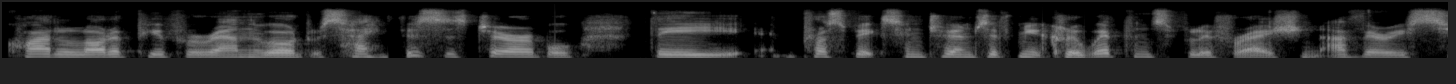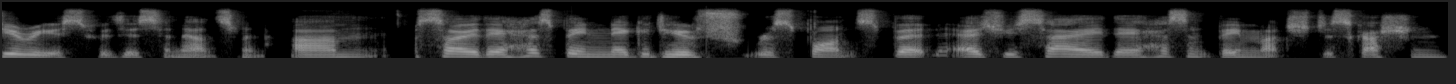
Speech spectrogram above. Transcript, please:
Quite a lot of people around the world were saying this is terrible. The prospects in terms of nuclear weapons proliferation are very serious with this announcement. Um, so there has been negative response, but as you say, there hasn't been much discussion.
